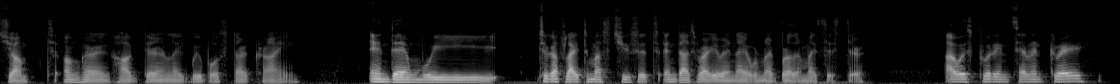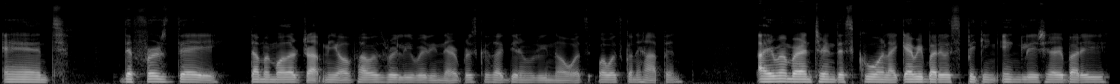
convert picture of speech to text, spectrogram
jumped on her and hugged her and like we both started crying and then we took a flight to Massachusetts, and that's where I reunited with my brother and my sister. I was put in seventh grade, and the first day that my mother dropped me off, I was really, really nervous because I didn't really know what what was gonna happen. I remember entering the school and like everybody was speaking English, everybody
